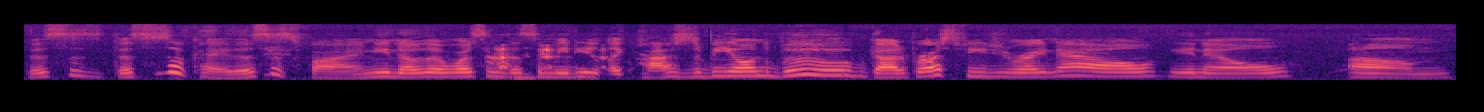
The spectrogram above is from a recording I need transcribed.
this is this is okay. This is fine. You know, there wasn't this immediate like has to be on the boob. Got to breastfeed you right now. You know, um,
